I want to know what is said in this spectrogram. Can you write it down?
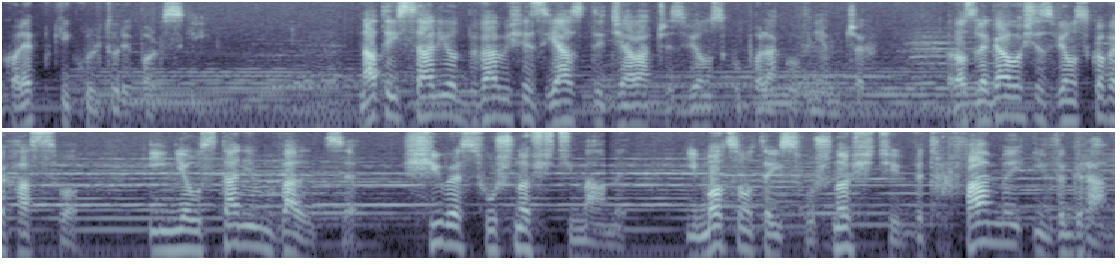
kolebki kultury polskiej. Na tej sali odbywały się zjazdy działaczy Związku Polaków w Niemczech. Rozlegało się związkowe hasło i nieustaniem w walce siłę słuszności mamy i mocą tej słuszności wytrwamy i wygramy.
